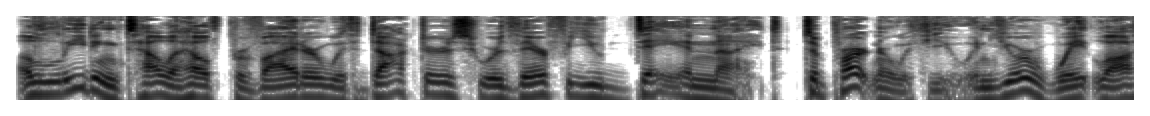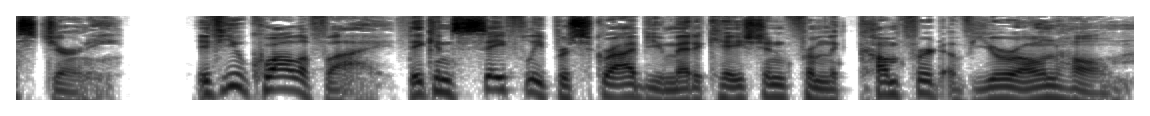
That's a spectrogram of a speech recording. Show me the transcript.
a leading telehealth provider with doctors who are there for you day and night to partner with you in your weight loss journey. If you qualify, they can safely prescribe you medication from the comfort of your own home.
